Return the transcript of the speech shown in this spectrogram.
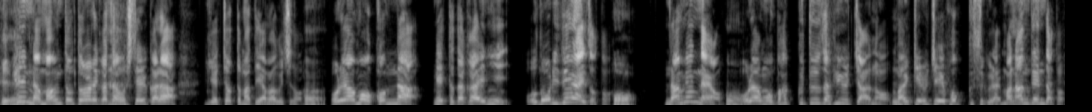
変なマウントの取られ方をしてるからいやちょっと待って山口と、うん。俺はもうこんな、ね、戦いに踊り出ないぞと。なめんなよ、うん。俺はもうバックトゥーザフューチャーのマイケル・ J・ フォックスぐらい学んでんだと、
